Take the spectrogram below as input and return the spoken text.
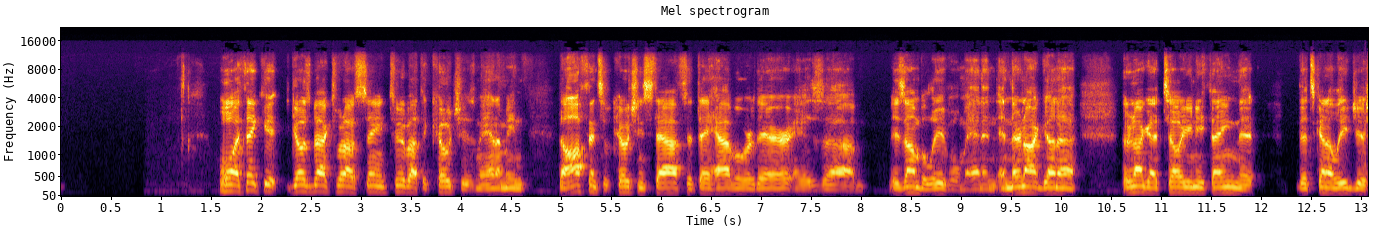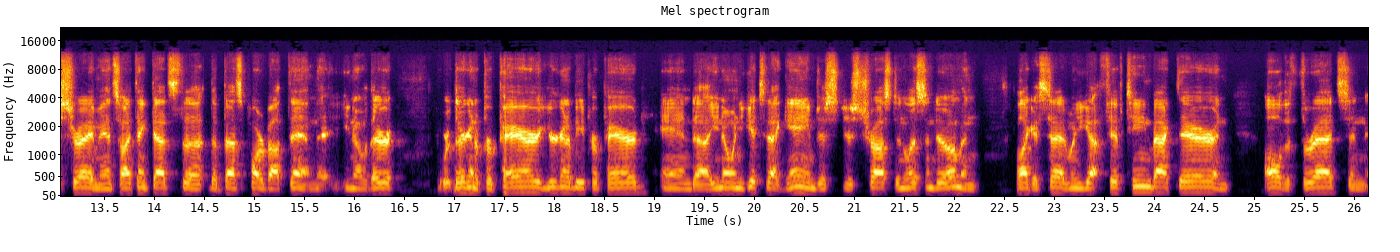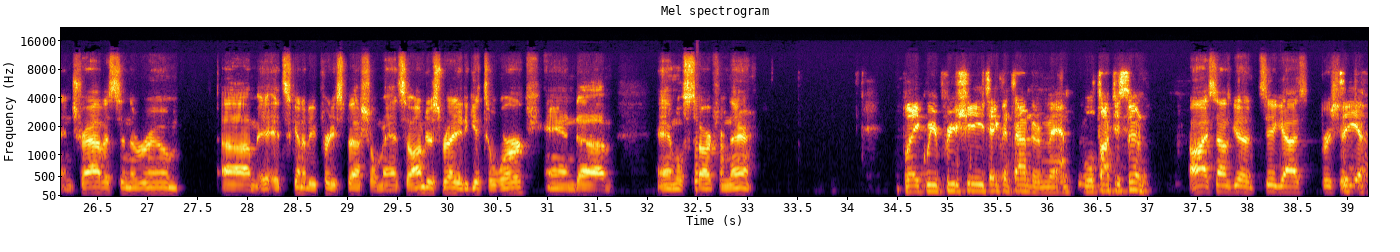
Well, I think it goes back to what I was saying too about the coaches, man. I mean, the offensive coaching staff that they have over there is um, is unbelievable, man. And and they're not gonna they're not gonna tell you anything that that's gonna lead you astray, man. So I think that's the the best part about them that you know they're they're going to prepare. You're going to be prepared, and uh, you know when you get to that game, just just trust and listen to them. And like I said, when you got 15 back there and all the threats and, and Travis in the room, um, it, it's going to be pretty special, man. So I'm just ready to get to work, and um, and we'll start from there. Blake, we appreciate you taking the time to man. We'll talk to you soon. All right, sounds good. See you guys. Appreciate See ya.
